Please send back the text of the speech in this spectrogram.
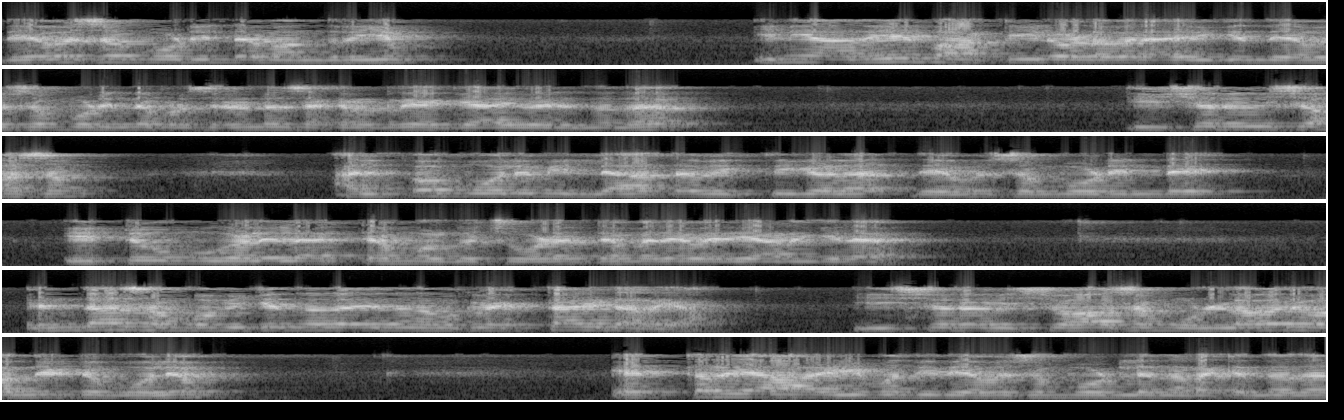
ദേവസ്വം ബോർഡിന്റെ മന്ത്രിയും. ഇനി അതേ പാർട്ടിയിലുള്ളവരായിരിക്കും ദേവസ്വം ബോർഡിന്റെ പ്രസിഡന്റും സെക്രട്ടറിയൊക്കെ ആയി വരുന്നത്. ഈശ്വരവിശ്വാസം അല്പം പോലും ഇല്ലാത്ത വ്യക്തികൾ ദേവസ്വം ബോർഡിന്റെ ഏറ്റവും മുകളിലറ്റം മുതൽ ചുവടറ്റം വരെ വരികയാണെങ്കിൽ എന്താ സംഭവിക്കുന്നത് എന്ന് നമുക്ക് വ്യക്തമായിട്ട് അറിയാം ഈശ്വര വിശ്വാസമുള്ളവർ വന്നിട്ട് പോലും എത്രയാ അഴിമതി ദേവസ്വം ബോർഡിൽ നടക്കുന്നത്?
